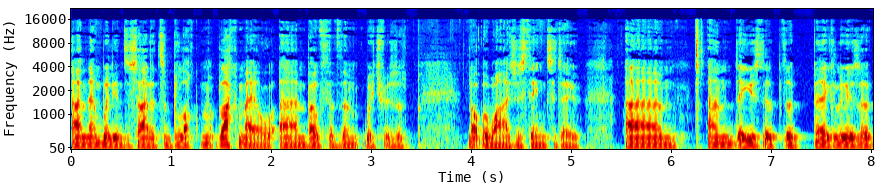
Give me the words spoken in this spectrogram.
And then William decided to block, blackmail um, both of them, which was not the wisest thing to do. Um, and they used the, the burglary as a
